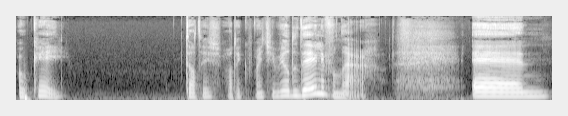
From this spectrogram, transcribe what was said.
Oké. Dat is wat ik met je wilde delen vandaag. En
